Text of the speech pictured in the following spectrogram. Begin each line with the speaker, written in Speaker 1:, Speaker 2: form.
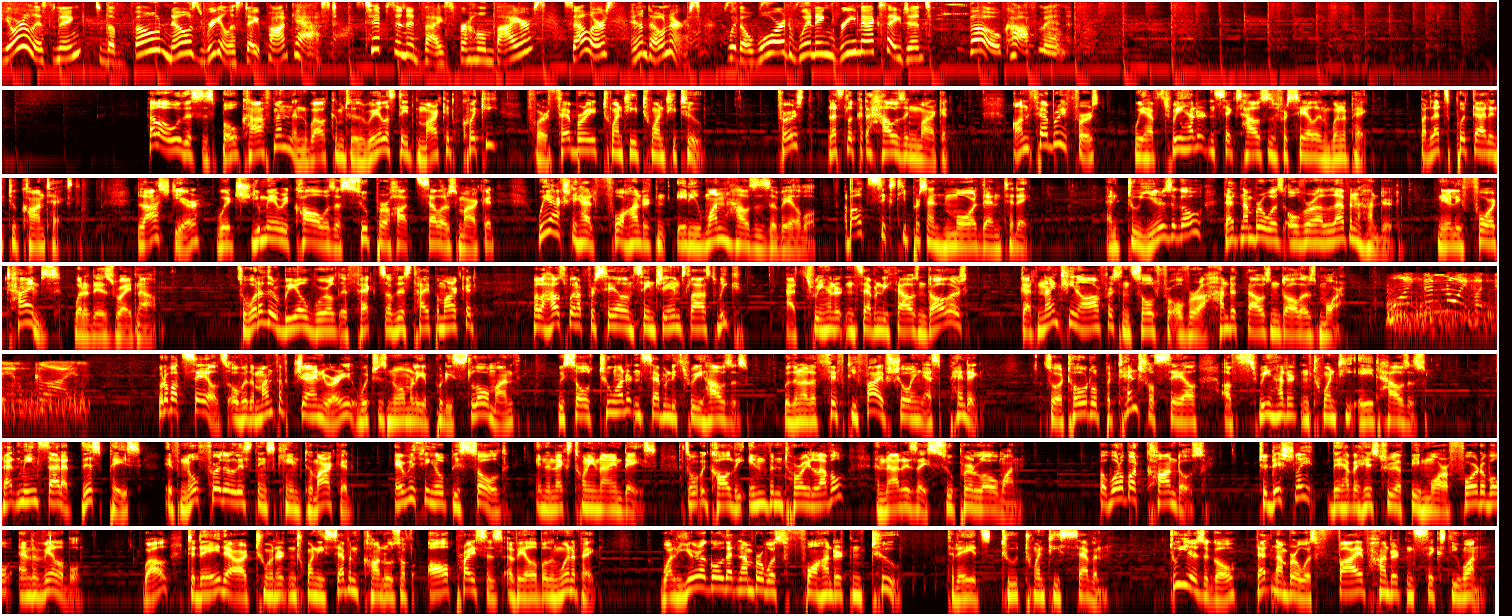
Speaker 1: You're listening to the Bo Knows Real Estate Podcast. Tips and advice for home buyers, sellers, and owners with award winning REMAX agent, Bo Kaufman.
Speaker 2: Hello, this is Bo Kaufman, and welcome to the Real Estate Market Quickie for February 2022. First, let's look at the housing market. On February 1st, we have 306 houses for sale in Winnipeg. But let's put that into context. Last year, which you may recall was a super hot seller's market, we actually had 481 houses available, about 60% more than today. And two years ago, that number was over 1,100, nearly four times what it is right now. So, what are the real world effects of this type of market? Well, a house went up for sale in St. James last week at $370,000, got 19 offers, and sold for over $100,000 more. What about sales? Over the month of January, which is normally a pretty slow month, we sold 273 houses, with another 55 showing as pending. So a total potential sale of 328 houses. That means that at this pace, if no further listings came to market, everything will be sold in the next 29 days. That's what we call the inventory level, and that is a super low one. But what about condos? Traditionally, they have a history of being more affordable and available. Well, today there are 227 condos of all prices available in Winnipeg. One year ago, that number was 402. Today it's 227. Two years ago, that number was 561.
